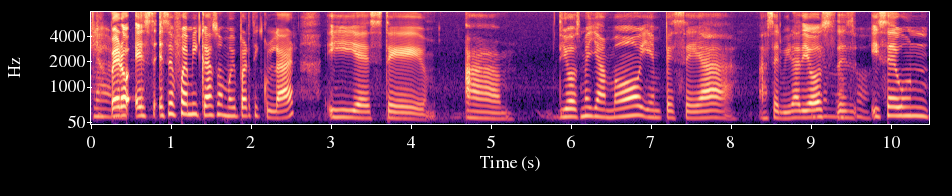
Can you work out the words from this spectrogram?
Claro. Pero es- ese fue mi caso muy particular y este, ah, Dios me llamó y empecé a, a servir a Dios. Hice un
